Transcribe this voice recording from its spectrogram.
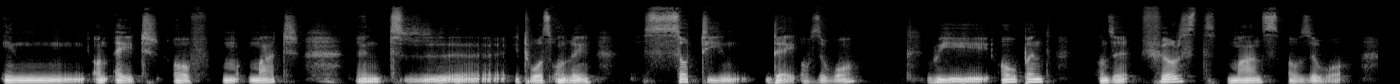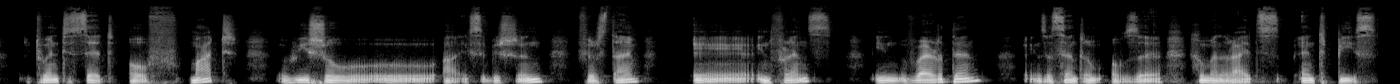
in on 8th of March, and uh, it was only 13 day of the war. We opened on the first month of the war, 23rd of March. We show our exhibition first time in France, in Verdun, in the center of the human rights and peace.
